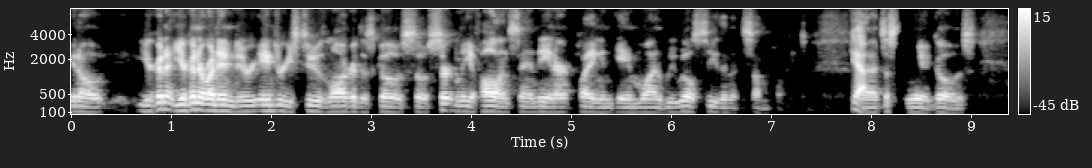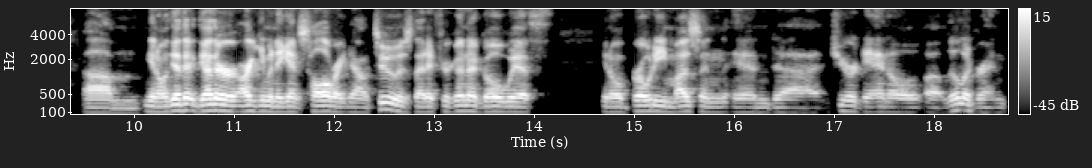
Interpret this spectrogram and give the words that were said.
you know, you're gonna you're gonna run into injuries too the longer this goes. So certainly, if Holl and Sandin aren't playing in Game One, we will see them at some point. Yeah, uh, just the way it goes. Um, you know, the other the other argument against Holl right now too is that if you're gonna go with, you know, Brodie Muzzin and uh, Giordano uh, Liljegren,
